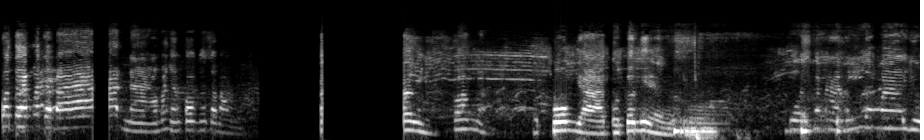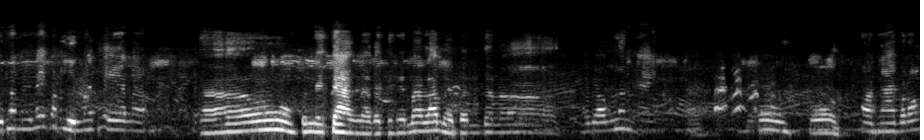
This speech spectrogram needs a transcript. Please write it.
พอแตงมันจะบ้านหนามันยังกองก็สบายกองน่ะโป้งยาตัวตัวเนี่ยป่วยขนาดนี้ยังมาอยู่ทำไมไม่คนอื่นมาแทนอะอ้าวคนในจ้างนะก็จะได้มารับให้เป็นจะเนาะเอาเดี๋ยวเงินไงโอ้ยโอ้ยอ่อนงายบ่ร้อง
